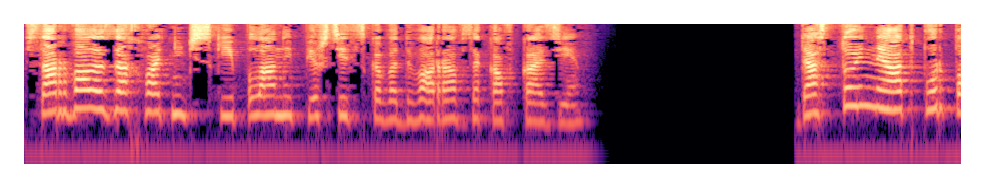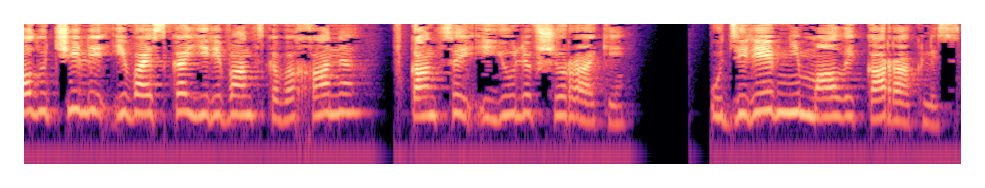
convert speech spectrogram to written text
сорвала захватнические планы персидского двора в Закавказье. Достойный отпор получили и войска ереванского хана в конце июля в Шираке, у деревни Малый Караклис.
